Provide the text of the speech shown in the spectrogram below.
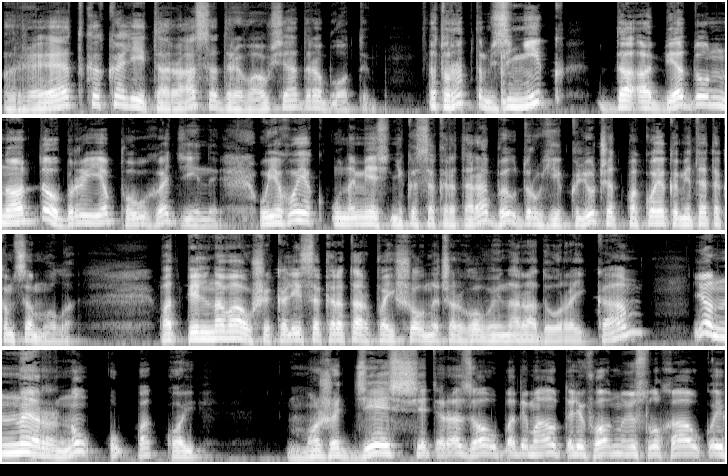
Рэдка калі Тарас адрываўся ад работы, а то раптам знік да обеду на добрыя паўгадзіны. У яго як у намесніка сакратара быў другі ключ ад пакоя камітэта камсамола подпільнаваўшы калі сакратар пайшоў на чарговую нараду ў райкам ён нырнуў у пакой можа десять разоў падымаў телефонную слухаўку і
